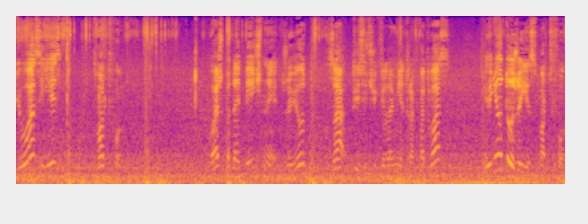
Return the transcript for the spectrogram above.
и у вас есть смартфон. Ваш подопечный живет за тысячу километров от вас, и у него тоже есть смартфон.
